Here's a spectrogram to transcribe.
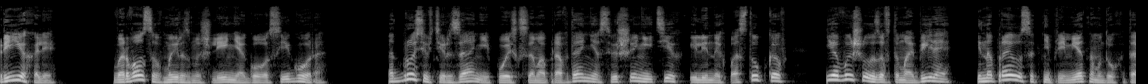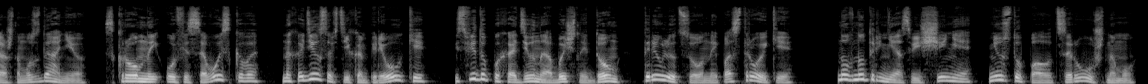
Приехали. Ворвался в мои размышления голос Егора. Отбросив терзание и поиск самооправдания в совершении тех или иных поступков, я вышел из автомобиля и направился к неприметному двухэтажному зданию. Скромный офис Савойского находился в тихом переулке и с виду походил на обычный дом дореволюционной постройки, но внутреннее освещение не уступало ЦРУшному.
